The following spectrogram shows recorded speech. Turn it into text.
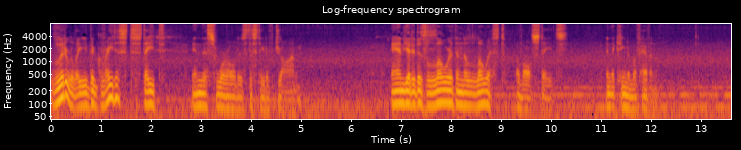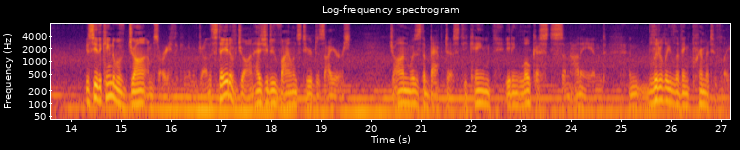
literally the greatest state in this world is the state of John. And yet it is lower than the lowest of all states in the kingdom of heaven. You see, the kingdom of John, I'm sorry, the kingdom of John, the state of John has you do violence to your desires. John was the Baptist. He came eating locusts and honey and, and literally living primitively.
